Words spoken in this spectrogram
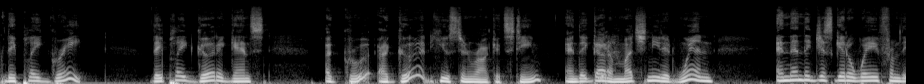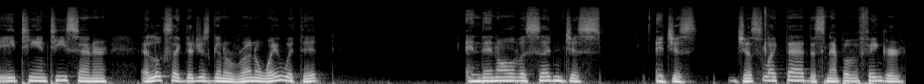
they played great. They played good against a, gr- a good Houston Rockets team, and they got Yeah. a much needed win. And then they just get away from the AT and T Center. It looks like they're just going to run away with it. And then all of a sudden, just it just just like that, the snap of a finger,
